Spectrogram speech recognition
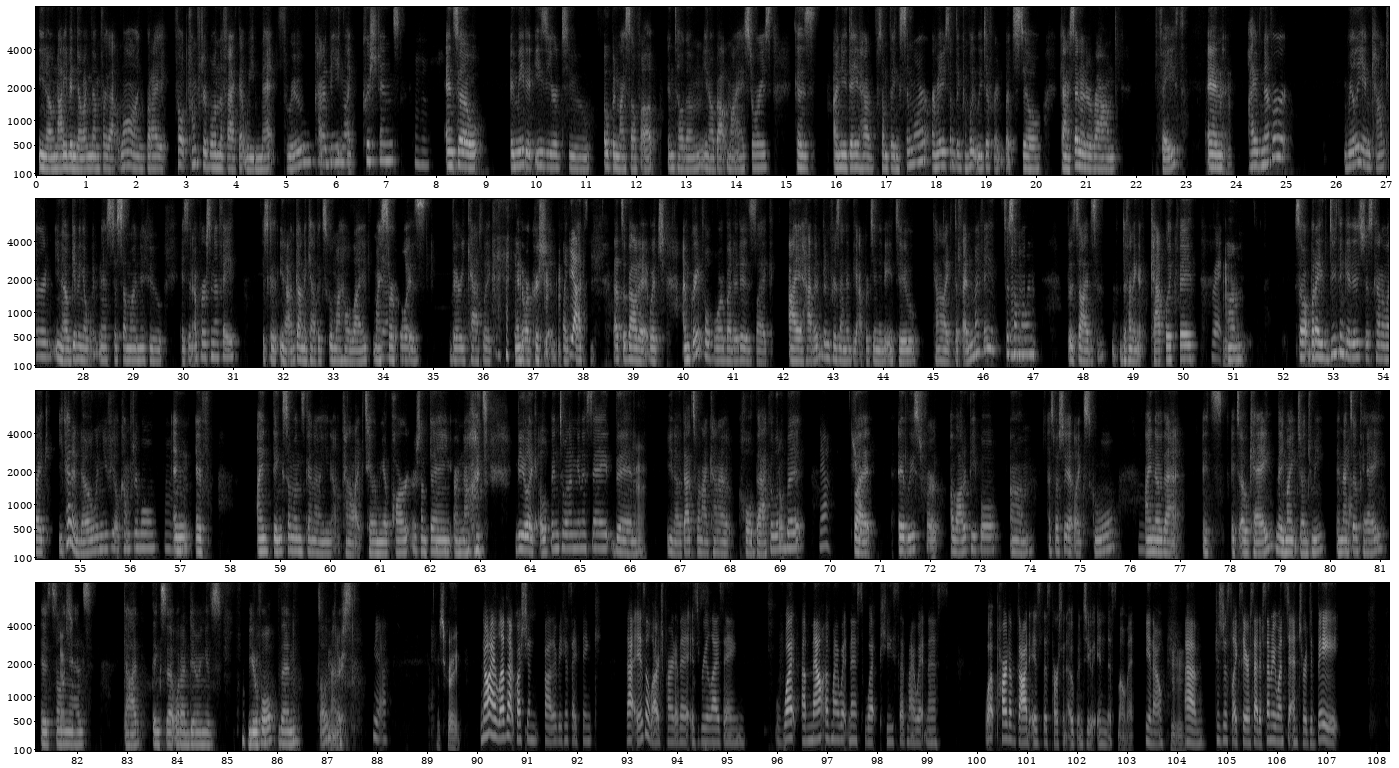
you know, not even knowing them for that long, but I felt comfortable in the fact that we met through kind of being like Christians. Mhm. And so it made it easier to open myself up and tell them, you know, about my stories because I knew they'd have something similar or maybe something completely different, but still kind of centered around faith. And Mhm. I've never really encountered, you know, giving a witness to someone who isn't a person of faith. Just because, you know, I've gone to Catholic school my whole life. My Yeah. circle is very Catholic and or Christian. Like Yeah. that's that's about it, which I'm grateful for, but it is like I haven't been presented the opportunity to kind of like defend my faith to Mhm. someone besides defending a Catholic faith. Right. Um so but I do think it is just kind of like you kind of know when you feel comfortable Mhm. and if I think someone's gonna, you know, kind of like tear me apart or something or not be like open to what I'm gonna say, then Okay. you know, that's when I kind of hold back a little bit. Yeah. Sure. But at least for a lot of people, um, especially at like school, I Mhm. know that it's it's okay. They might judge me, and that's Yeah. okay as long Yes. as God thinks that what I'm doing is beautiful, then it's all that matters. Yeah. That's great. No, I love that question, Father, because I think that is a large part of it is realizing what amount of my witness, what piece of my witness, what part of God is this person open to in this moment, you know? hmm Um, because just like Sarah said, if somebody wants to enter a debate,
